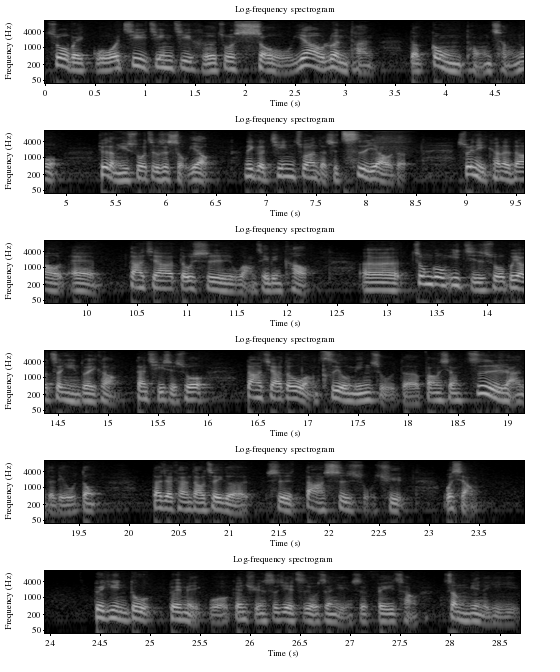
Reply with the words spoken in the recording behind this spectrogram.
作为国际经济合作首要论坛的共同承诺，就等于说这个是首要，那个金砖的是次要的。所以你看得到，呃，大家都是往这边靠。呃，中共一直说不要阵营对抗，但其实说大家都往自由民主的方向自然的流动。大家看到这个是大势所趋，我想对印度、对美国跟全世界自由阵营是非常正面的意义。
